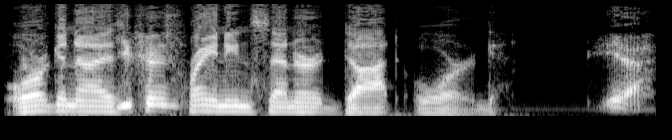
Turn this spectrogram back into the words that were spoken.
Organizedtrainingcenter.org. Yeah.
